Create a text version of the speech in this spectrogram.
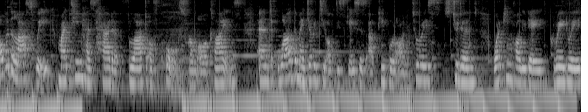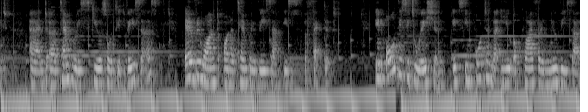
Over the last week, my team has had a flood of calls from our clients and while the majority of these cases are people on tourist, student, working holiday, graduate, and uh, temporary skill shortage visas, everyone on a temporary visa is affected. In all these situations, it's important that you apply for a new visa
